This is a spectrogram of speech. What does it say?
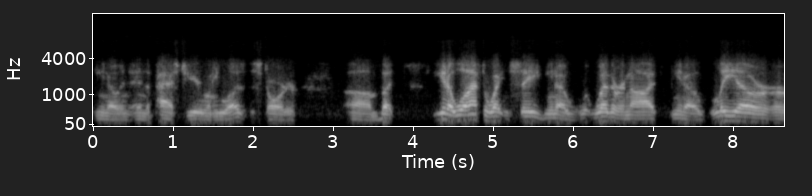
you know, in, in the past year when he was the starter. Um, but you know, we'll have to wait and see, you know, whether or not, you know, Leah or, or,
